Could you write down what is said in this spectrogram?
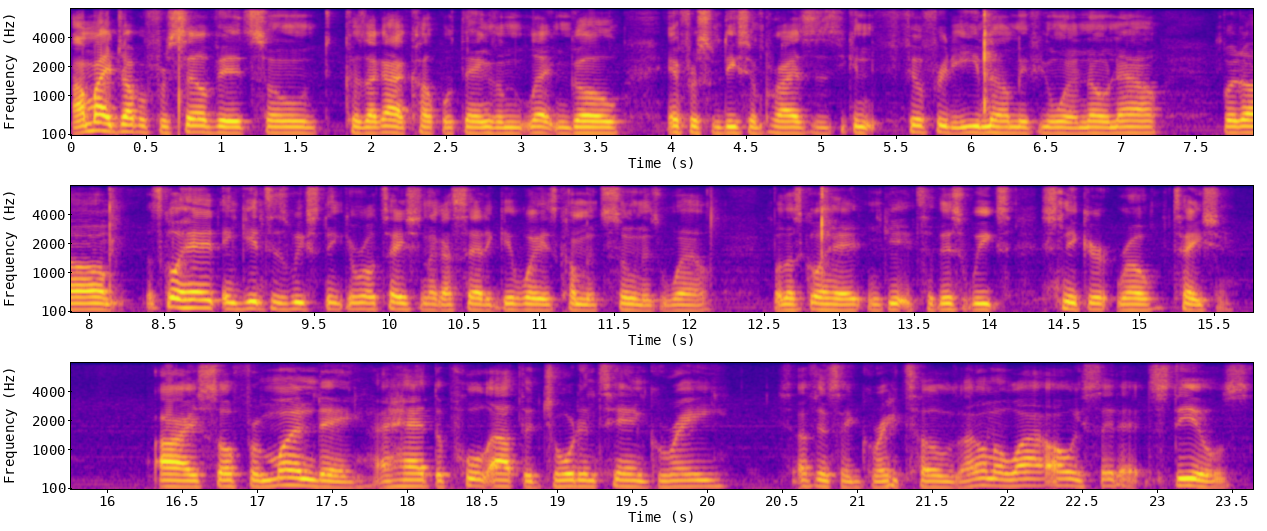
I might drop a for sale vid soon because I got a couple things I'm letting go and for some decent prices. You can feel free to email me if you want to know now. But um, let's go ahead and get into this week's sneaker rotation. Like I said, a giveaway is coming soon as well. But let's go ahead and get into this week's sneaker rotation. Alright, so for Monday, I had to pull out the Jordan 10 gray. I was going to say gray toes. I don't know why I always say that. Steels.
